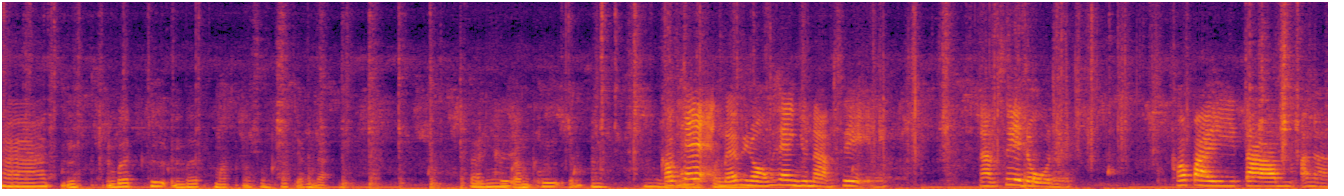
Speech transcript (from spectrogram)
ฮาเบิดคือเบิดหมักเอาคนเข้าจังได้ปลาย่างกลางคืออืมเขาแทงเลยพี่น้องแทงอยู่น้ำเสนี่น้ำเสโดนนี่เขาไปตามอันนะ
